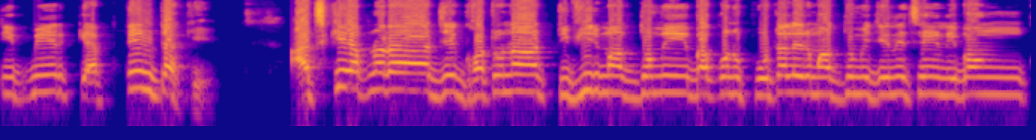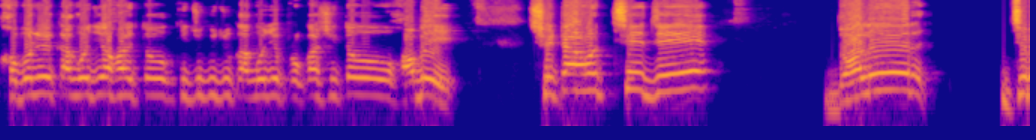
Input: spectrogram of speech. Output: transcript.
টিমের ক্যাপ্টেনটাকে আজকে আপনারা যে ঘটনা টিভির মাধ্যমে বা কোনো পোর্টালের মাধ্যমে জেনেছেন এবং খবরের কাগজে হয়তো কিছু কিছু কাগজে প্রকাশিত হবে, সেটা হচ্ছে যে দলের যে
